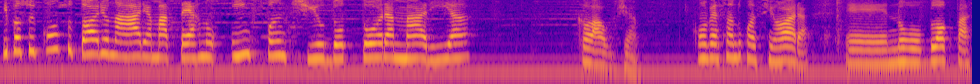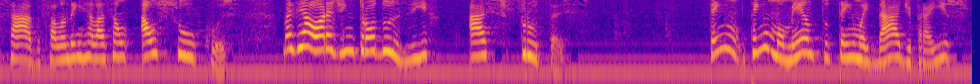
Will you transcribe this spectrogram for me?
e possui consultório na área materno-infantil. Doutora Maria Cláudia. Conversando com a senhora é, no bloco passado, falando em relação aos sucos. Mas e a hora de introduzir as frutas? Tem um, tem um momento, tem uma idade para isso?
